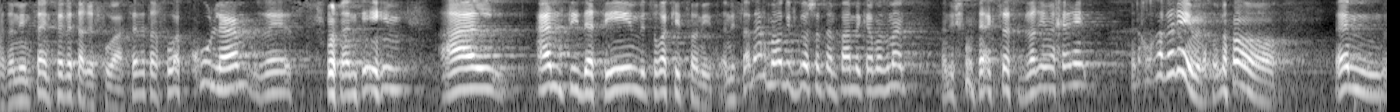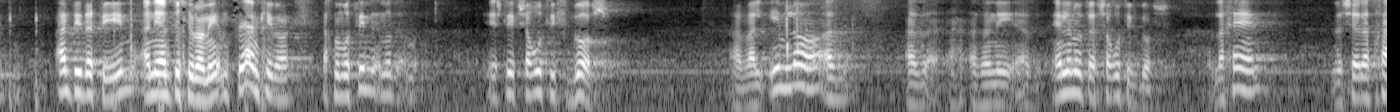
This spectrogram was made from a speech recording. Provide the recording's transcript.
אז אני נמצא עם צוות הרפואה. צוות הרפואה כולם זה שמאלנים על אנטי דתיים בצורה קיצונית. אני שמח מאוד לפגוש אותם פעם בכמה זמן, אני שומע קצת דברים אחרים. אנחנו חברים, אנחנו לא... הם אנטי דתיים, אני אנטי חילוני, מצוין, כאילו, אנחנו מוצאים, יש לי אפשרות לפגוש. אבל אם לא, אז, אז, אז, אני, אז אין לנו את האפשרות לפגוש. לכן, לשאלתך,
